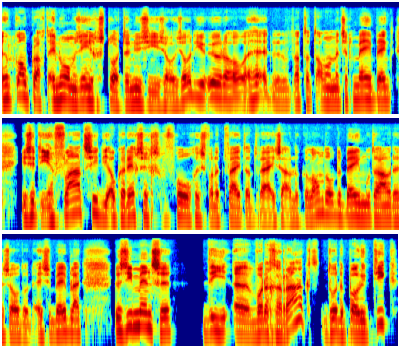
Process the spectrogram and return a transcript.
hun koopkracht enorm is ingestort. En nu zie je sowieso die euro, hè, wat dat allemaal met zich meebrengt. Je ziet die inflatie, die ook een rechtstreeks gevolg is van het feit dat wij zuidelijke landen op de been moeten houden, zo door het ECB-beleid. Dus die mensen die eh, worden geraakt door de politiek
